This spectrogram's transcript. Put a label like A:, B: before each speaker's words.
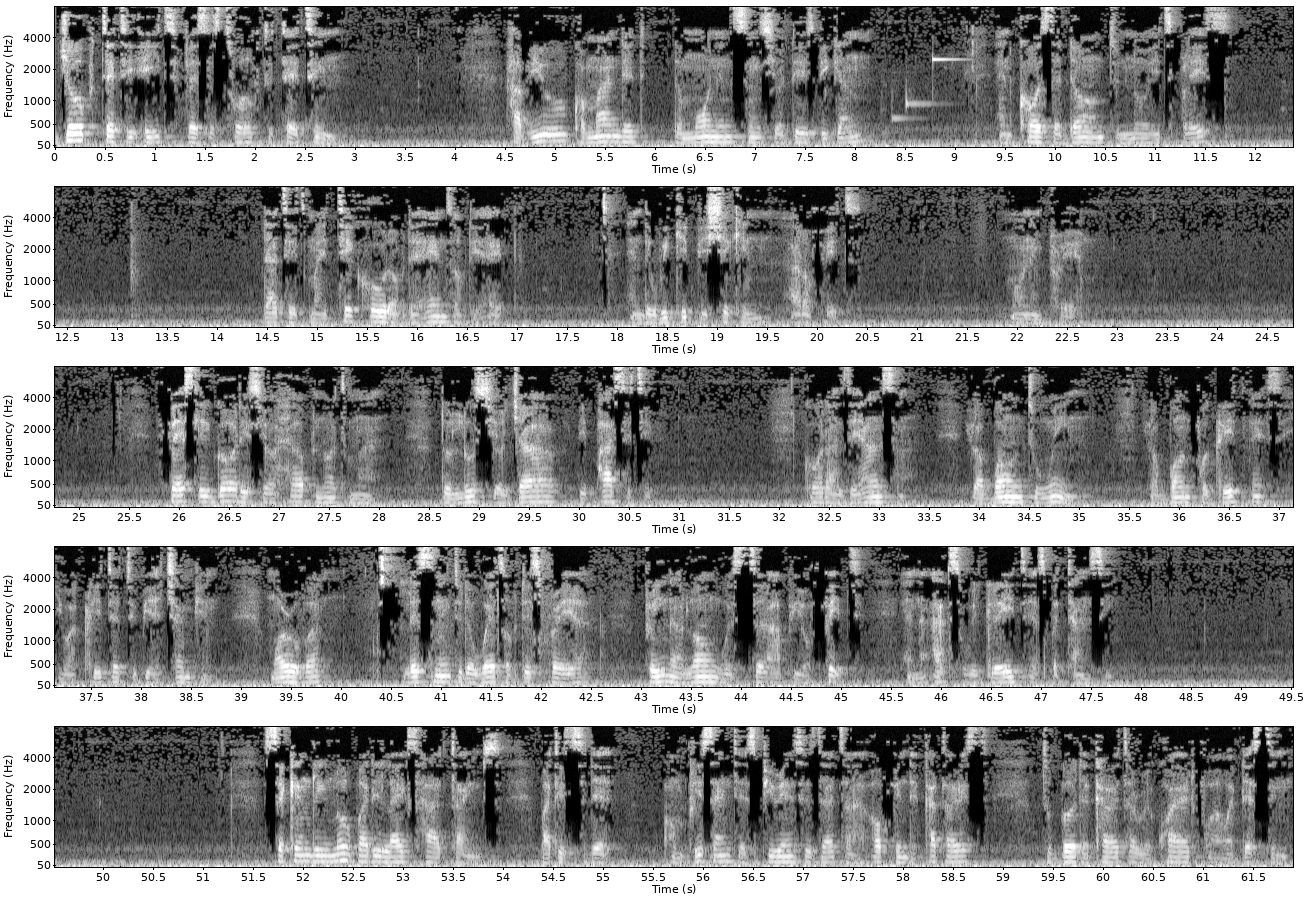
A: Job 38, verses 12 to 13. Have you commanded the morning since your days began and caused the dawn to know its place? That it might take hold of the ends of the earth and the wicked be shaken out of it. Morning prayer. Firstly, God is your help, not man. To lose your job, be positive. God has the answer. You are born to win. You are born for greatness. You are created to be a champion. Moreover, listening to the words of this prayer, praying along will stir up your faith and acts with great expectancy. Secondly, nobody likes hard times, but it's the unpleasant experiences that are often the catalyst to build the character required for our destiny.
